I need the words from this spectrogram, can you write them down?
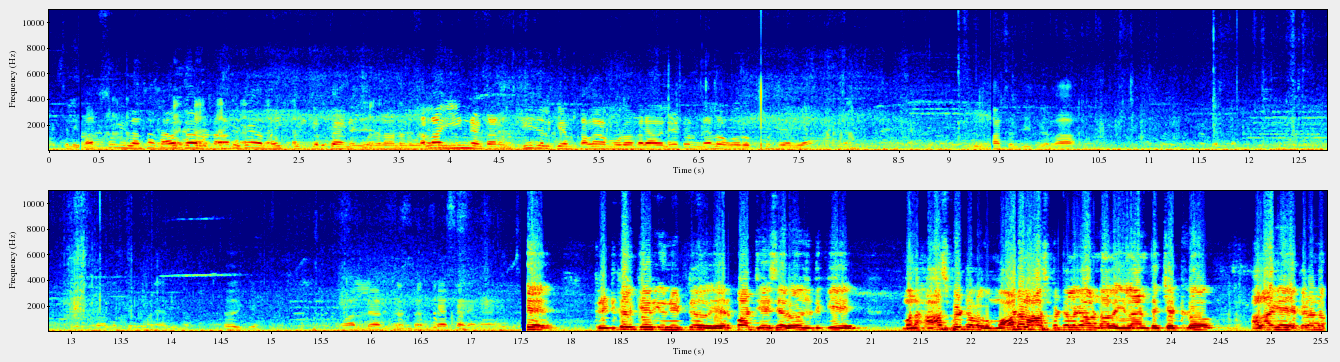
యాక్చువల్లీ వర్షం వీళ్ళంతా సాగుతారు ఉన్నారు. అందుకే మైక్ పెట్టి చెప్తాను తలా ఈండి అంటాను. డీజిల్కి ఏం తలా మూడు వందల యాభై లీటర్లు నెల ఓరు ఒప్పుకుంటే క్రిటికల్ కేర్ యూనిట్ ఏర్పాటు చేసే రోజుకి మన హాస్పిటల్ ఒక మోడల్ హాస్పిటల్గా ఉండాలి. ఇలాంటి చెట్లు అలాగే ఎక్కడైనా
